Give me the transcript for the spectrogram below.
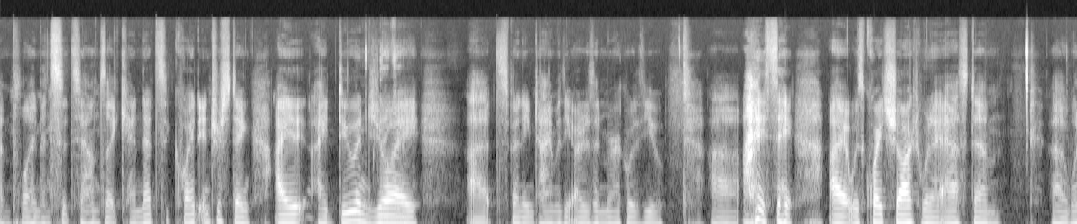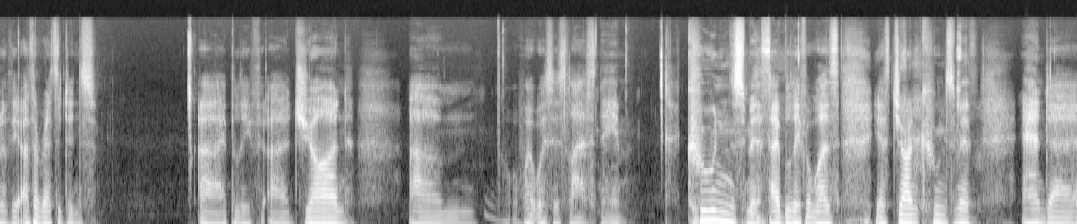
employments. It sounds like Ken. That's quite interesting. I I do enjoy. Spending time with the artisan market with you, uh, I say I was quite shocked when I asked um, uh, one of the other residents, uh, I believe uh, John, um, what was his last name? Coonsmith, I believe it was. Yes, John Coonsmith, and uh,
